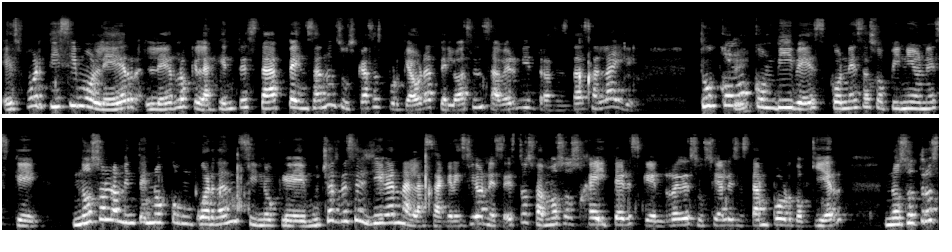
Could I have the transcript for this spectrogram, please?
es fuertísimo leer, leer lo que la gente está pensando en sus casas porque ahora te lo hacen saber mientras estás al aire. ¿Tú cómo convives con esas opiniones que no solamente no concuerdan, sino que muchas veces llegan a las agresiones? Estos famosos haters que en redes sociales están por doquier, nosotros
